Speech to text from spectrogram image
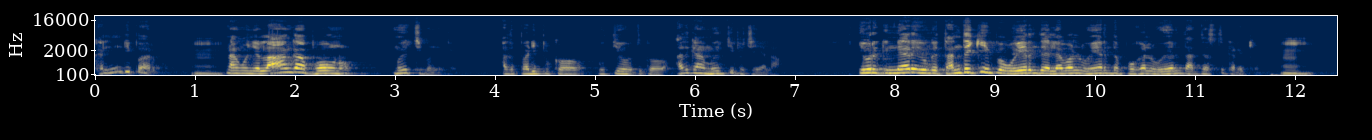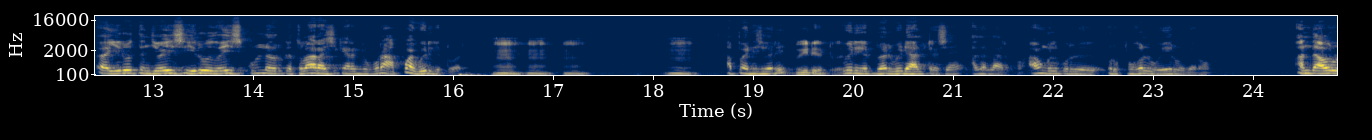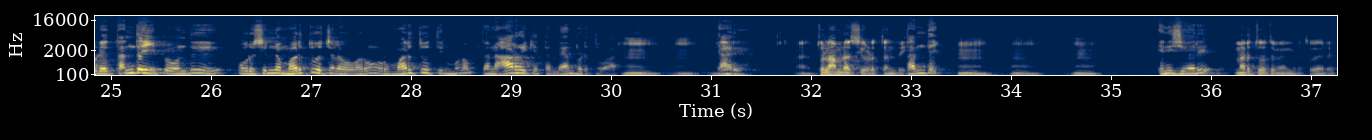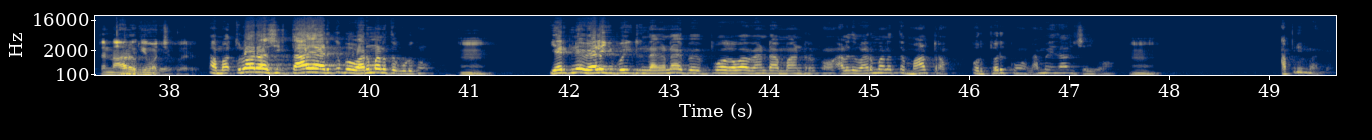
கண்டிப்பாக இருக்கும். நான் கொஞ்சம் லாங்காக போகணும். முயற்சி பண்ணுங்க. அது படிப்புக்கோ உத்தியோகத்துக்கோ அதுக்கான முயற்சி இப்போ செய்யலாம். இவருக்கு இந்நேரம் இவங்க தந்தைக்கும் இப்போ உயர்ந்த லெவல் உயர்ந்த புகழ் உயர்ந்த அந்தஸ்து கிடைக்கும். இருபத்தஞ்சி வயசு இருபது வயசுக்குள்ளே இருக்க துளாராசிக்காரங்க பூரா அப்பா வீடு கட்டுவார். ம் ம் ம் ம். அப்பா என்ன செய்வார்? வீடு கட்டுவார். வீடு கட்டுவார் வீடு ஆல்ட்ரேஷன் அதெல்லாம் இருக்கும். அவங்களுக்கு ஒரு ஒரு புகழ் உயர்வு தரும். அந்த அவருடைய தந்தை இப்போ வந்து ஒரு சின்ன மருத்துவ செலவு வரும். ஒரு மருத்துவத்தின் மூலம் தன் ஆரோக்கியத்தை மேம்படுத்துவார். ம் ம் யார்? துலாம் ராசியோட தந்தை. தந்தை. ம் ம் ம். என்ன செய்வார்? மருத்துவத்தை மேம்படுத்துவார். தன் ஆரோக்கியம் வச்சுக்குவார். ஆமாம் துளாராசிக்கு தாயாருக்கு இப்போ வருமானத்தை கொடுக்கும். ம். ஏற்கனவே வேலைக்கு போயிட்டு இருந்தாங்கன்னா இப்போ போகவா வேண்டாமான்னு இருக்கும் அல்லது வருமானத்தை மாற்றம் ஒரு பெருக்கும் நம்ம ஏதாவது செய்வோம். ம். அப்படிம்பாங்க.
